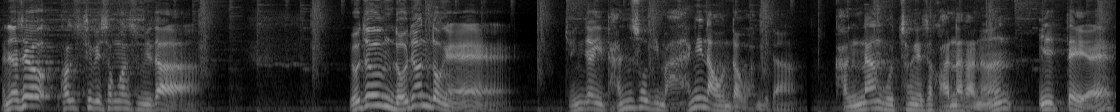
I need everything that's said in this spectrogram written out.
안녕하세요. 광수TV 성광수입니다. 요즘 논현동에 굉장히 단속이 많이 나온다고 합니다. 강남구청에서 관할하는 일대에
